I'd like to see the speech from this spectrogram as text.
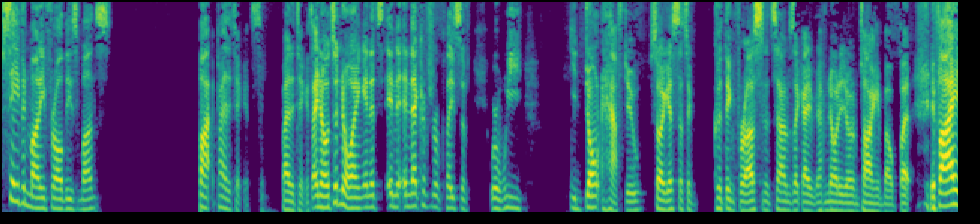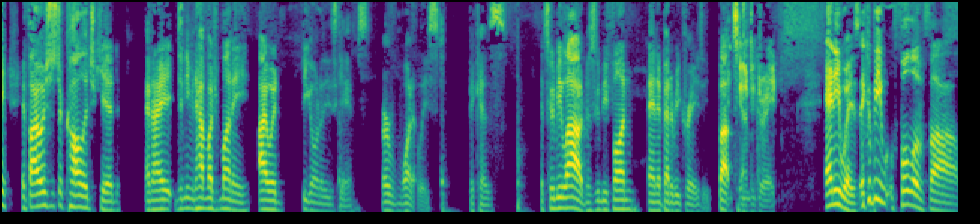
saving money for all these months. Buy, buy the tickets. Buy the tickets. I know it's annoying, and it's and, and that comes from a place of where we you don't have to. So I guess that's a good thing for us. And it sounds like I have no idea what I'm talking about. But if I if I was just a college kid and I didn't even have much money, I would be going to these games or one at least because it's gonna be loud. It's gonna be fun, and it better be crazy. But it's gonna be great. Anyways, it could be full of uh,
